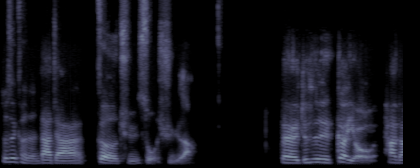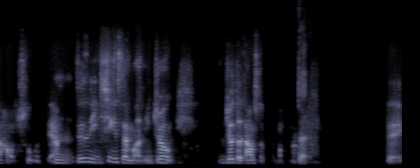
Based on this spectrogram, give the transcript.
就是可能大家各取所需啦。对，就是各有它的好处，这样，就是你信什么，你就你就得到什么。对，对，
